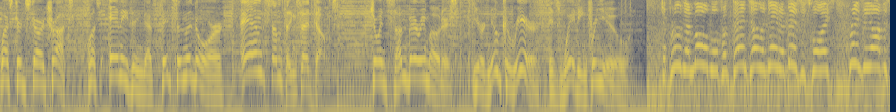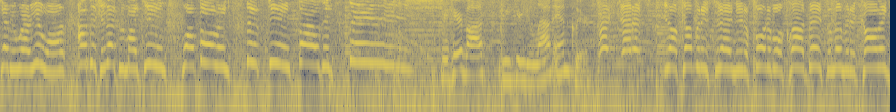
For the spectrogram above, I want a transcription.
Western Star trucks, plus anything that fits in the door, and some things that don't. Join Sunbury Motors. Your new career is waiting for you. To prove that mobile from PenTeleData Business Voice brings the office everywhere you are, I'm going to connect with my team while falling 15,000 feet! We're here, boss. We hear you loud and clear. Thanks, Janice! You know, companies today need affordable cloud-based unlimited calling,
